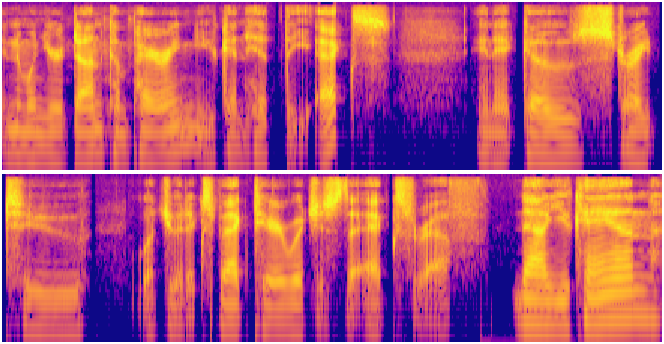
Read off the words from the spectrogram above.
And when you're done comparing, you can hit the X and it goes straight to what you would expect here, which is the XREF. Now you can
